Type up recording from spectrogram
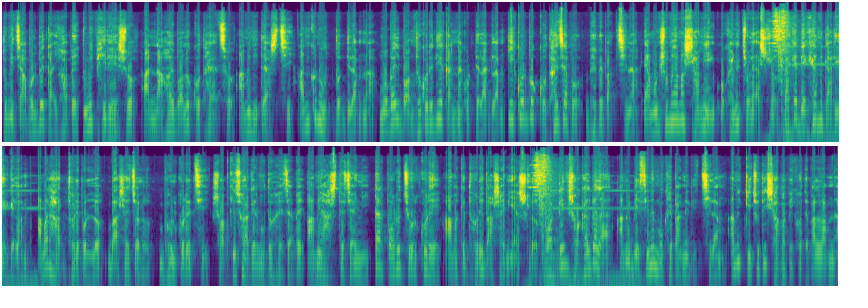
তুমি যা বলবে তাই হবে। তুমি ফিরে এসো। আর না হয় বলো কোথায় আছো। আমি নিতে আসছি। আমি কোনো উত্তর দিলাম না। মোবাইল বন্ধ করে দিয়ে কান্না করতে লাগলাম। কি করব? কোথায় যাব? ভেবে পাচ্ছি না। এমন সময় আমার স্বামী ওখানে চলে আসলো। তাকে দেখে আমি দাঁড়িয়ে গেলাম। আমার হাত ধরে বলল, বাসায় চলো। ভুল করেছি, সবকিছু আগের মতো হয়ে যাবে, আমি আসতে চাইনি। তারপরও জোর করে আমাকে ধরে বাসায় নিয়ে আসলো। পরদিন সকালবেলা আমি বেসিনে মুখে পানি দিচ্ছিলাম। আমি কিছুতেই স্বাভাবিক হতে পারলাম না।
